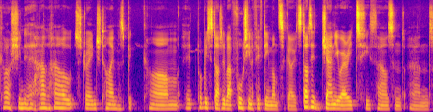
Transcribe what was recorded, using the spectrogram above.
gosh, you know how how strange time has become. It probably started about fourteen or fifteen months ago. It started January two thousand and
